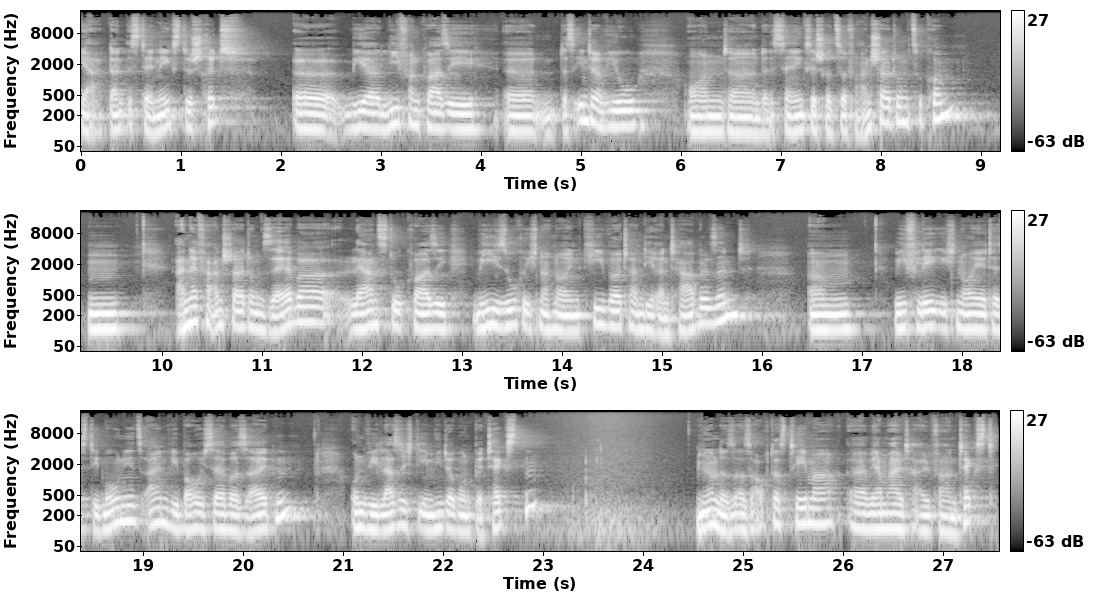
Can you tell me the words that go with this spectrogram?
ja, dann ist der nächste Schritt, äh, wir liefern quasi äh, das Interview und äh, dann ist der nächste Schritt zur Veranstaltung zu kommen. Mhm. An der Veranstaltung selber lernst du quasi, wie suche ich nach neuen Keywörtern, die rentabel sind. Ähm, wie pflege ich neue Testimonials ein, wie baue ich selber Seiten und wie lasse ich die im Hintergrund betexten. Ja, das ist also auch das Thema. Äh, wir haben halt einfach einen Text,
